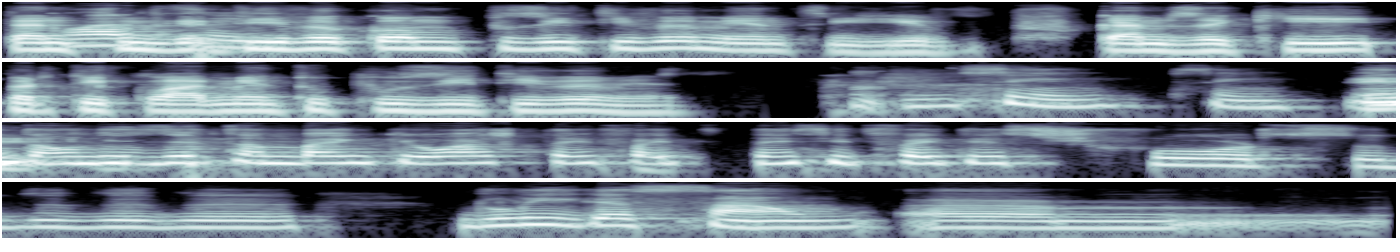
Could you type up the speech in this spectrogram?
tanto negativa como positivamente. E focamos aqui, particularmente, o positivamente. Sim, sim. E... Então, dizer também que eu acho que tem, feito, tem sido feito esse esforço de, de, de de ligação. Um,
